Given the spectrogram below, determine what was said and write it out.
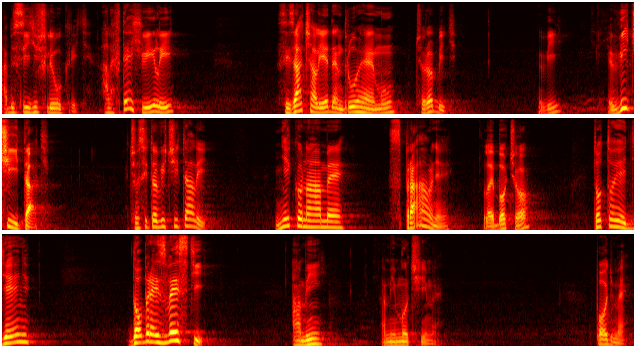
aby si ich išli ukryť. Ale v tej chvíli si začal jeden druhému čo robiť? Vy? Vyčítať. Čo si to vyčítali? Nekonáme správne, lebo čo? Toto je deň dobrej zvesti. A my, a my mlčíme. Poďme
